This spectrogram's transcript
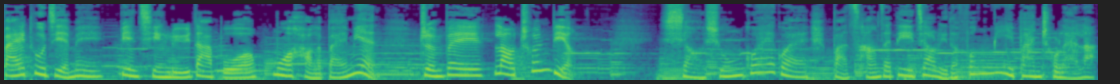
白兔姐妹便请驴大伯磨好了白面，准备烙春饼。小熊乖乖把藏在地窖里的蜂蜜搬出来了，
